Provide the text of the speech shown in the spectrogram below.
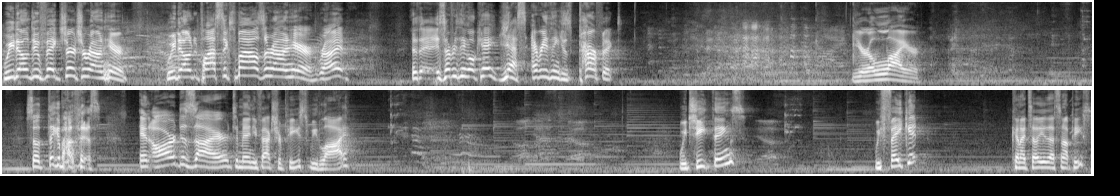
We don't do fake church around here. We don't do plastic smiles around here, right? Is everything okay? Yes, everything is perfect. You're a liar. So think about this. In our desire to manufacture peace, we lie. We cheat things. We fake it. Can I tell you that's not peace?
